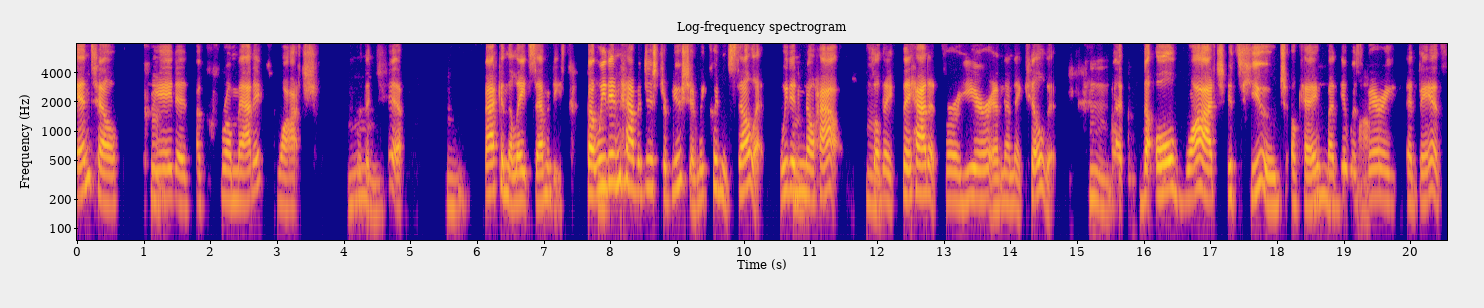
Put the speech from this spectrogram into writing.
Intel created a chromatic watch with a mm. chip mm back in the late 70s but we hmm. didn't have a distribution we couldn't sell it we didn't mm. know how mm. so hmm. they they had it for a year and then they killed it Mm. But the old watch, it's huge, okay, mm. but it was wow. very advanced.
